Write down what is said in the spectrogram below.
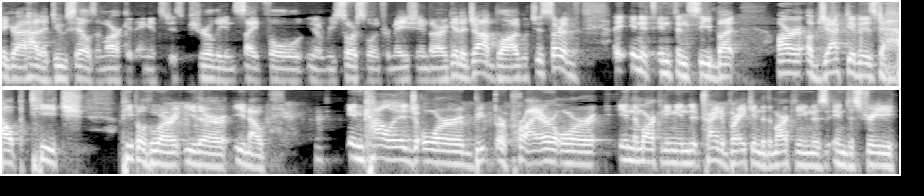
figure out how to do sales and marketing. It's, it's purely insightful, you know, resourceful information. But our Get a Job blog, which is sort of in its infancy, but our objective is to help teach people who are either you know in college or or prior or in the marketing in trying to break into the marketing industry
